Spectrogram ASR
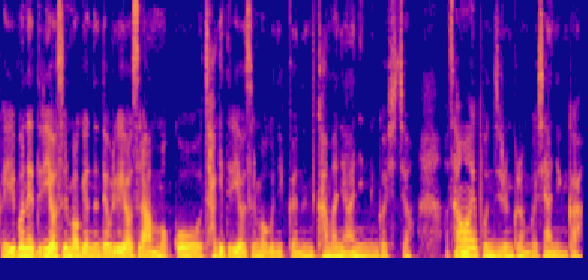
그 일본 애들이 엿을 먹였는데 우리가 엿을 안 먹고 자기들이 엿을 먹으니까는 가만히 안 있는 것이죠. 어, 상황의 본질은 그런 것이 아닌가.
